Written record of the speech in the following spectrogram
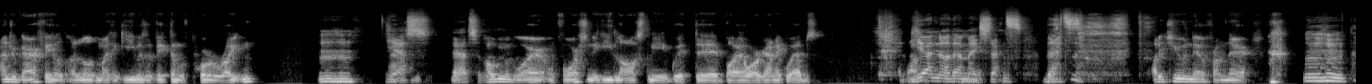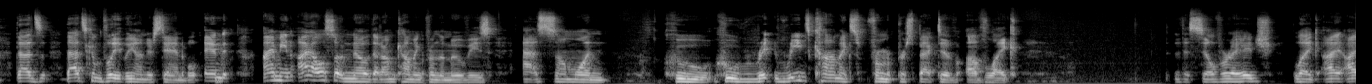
Andrew Garfield. I love him. I think he was a victim of poor writing. hmm Yes, Tobey absolutely. Maguire, unfortunately, he lost me with the bioorganic webs. Yeah, no, that makes sense. That's I tuned out from there. hmm That's that's completely understandable. And I mean, I also know that I'm coming from the movies as someone who who re- reads comics from a perspective of like the Silver Age. Like I I,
